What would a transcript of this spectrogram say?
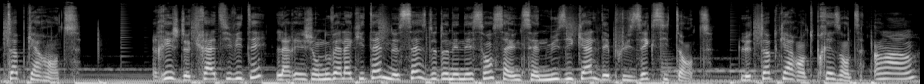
Top 40. Riche de créativité, la région Nouvelle-Aquitaine ne cesse de donner naissance à une scène musicale des plus excitantes. Le Top 40 présente un à un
